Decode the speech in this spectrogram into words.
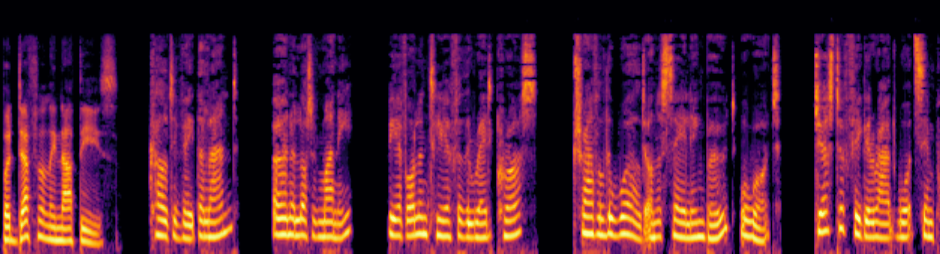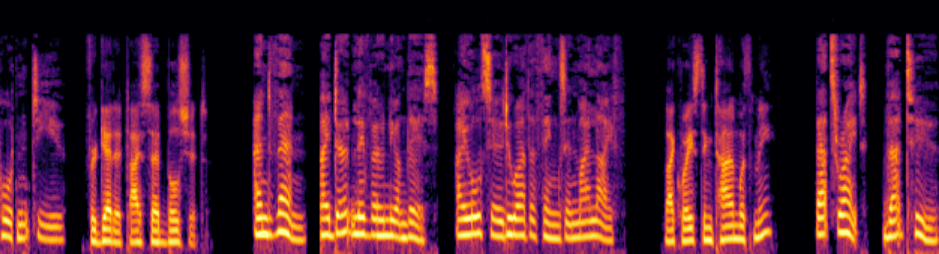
but definitely not these. Cultivate the land? Earn a lot of money? Be a volunteer for the Red Cross? Travel the world on a sailing boat or what? Just to figure out what's important to you. Forget it, I said bullshit. And then, I don't live only on this, I also do other things in my life. Like wasting time with me? That's right, that too.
